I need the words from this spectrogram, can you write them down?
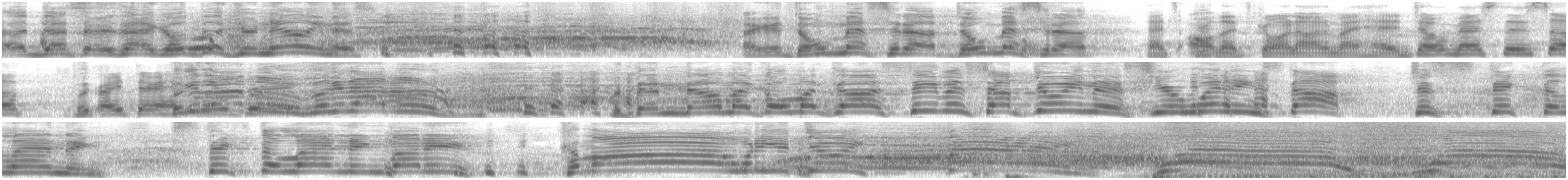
Uh, that's, I go, look, you're nailing this. I go, don't mess it up. Don't mess it up. That's all that's going on in my head. Don't mess this up. right there. Look at that Brett. move. Look at that move. but then now I'm like, oh my gosh, Stephen, stop doing this. You're winning. Stop. Just stick the landing. Stick the landing, buddy. Come on. What are you doing? Bang! Wow! Wow!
